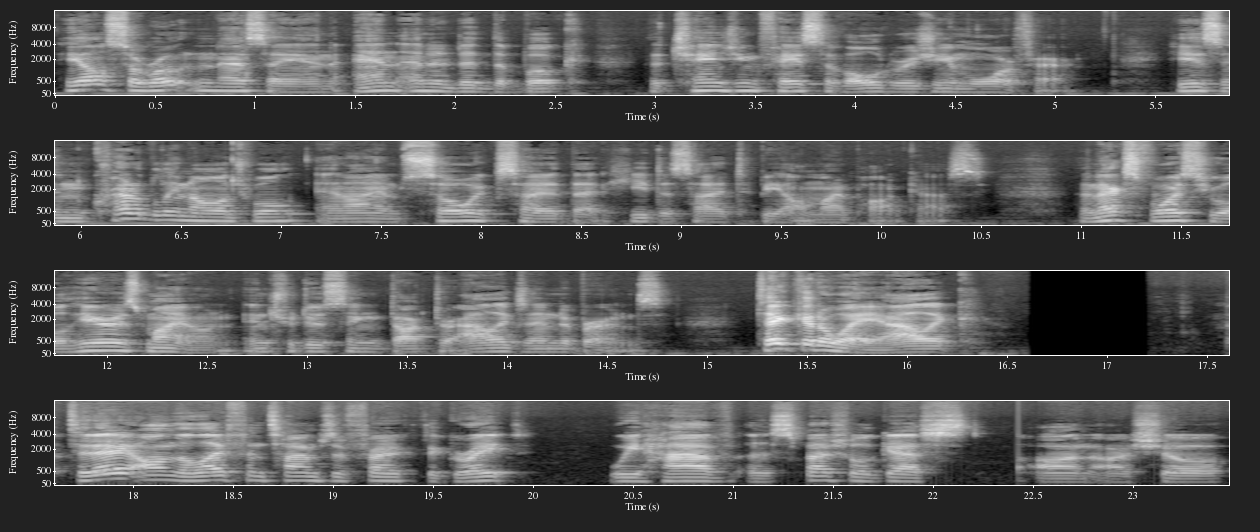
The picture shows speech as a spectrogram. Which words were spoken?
He also wrote an essay in and edited the book The Changing Face of Old Regime Warfare. He is incredibly knowledgeable, and I am so excited that he decided to be on my podcast. The next voice you will hear is my own, introducing Dr. Alexander Burns. Take it away, Alec. Today on the Life and Times of Frederick the Great, we have a special guest on our show.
